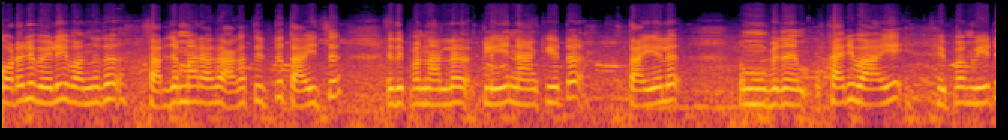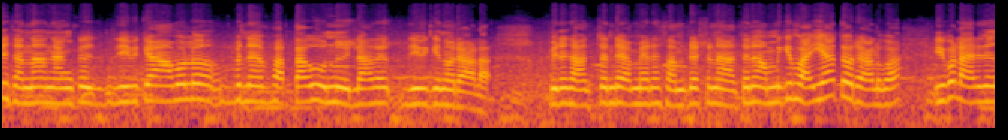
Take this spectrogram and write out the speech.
കുടൽ വെളിയിൽ വന്നത് സർജന്മാരത് അകത്തിട്ട് തയ്ച്ച് ഇതിപ്പം നല്ല ക്ലീൻ ആക്കിയിട്ട് തയ്യൽ പിന്നെ കരിവായി. ഇപ്പം വീട്ടിൽ ചെന്നാൽ ഞങ്ങൾക്ക് ജീവിക്കാൻ അവൾ പിന്നെ ഭർത്താവും ഒന്നും ഇല്ലാതെ ജീവിക്കുന്ന ഒരാളാണ് പിന്നെ അച്ഛന്റെ അമ്മയുടെ സംരക്ഷണം അച്ഛനും അമ്മയ്ക്കും വയ്യാത്ത ഒരാളുവാ. ഇവളായിരുന്നു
